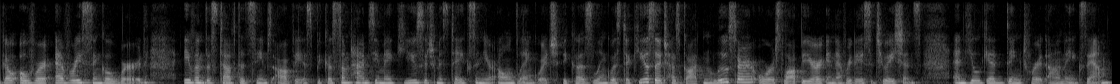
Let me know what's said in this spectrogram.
Go over every single word even the stuff that seems obvious, because sometimes you make usage mistakes in your own language because linguistic usage has gotten looser or sloppier in everyday situations, and you'll get dinged for it on the exam.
